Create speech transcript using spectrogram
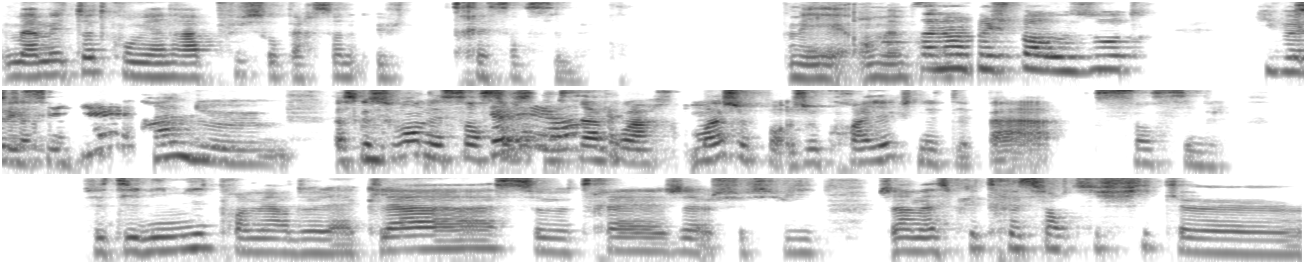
Ma méthode conviendra plus aux personnes très sensibles. Mais en même Ça n'empêche pas aux autres qui veulent essayer hein, de, Parce que souvent, on est sensible sans hein. savoir. Moi, je, je croyais que je n'étais pas sensible. J'étais limite première de la classe, euh, très, je, je suis, j'ai un esprit très scientifique, euh,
